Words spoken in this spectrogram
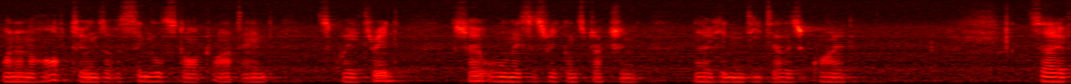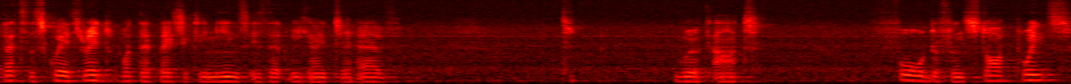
one and a half turns of a single start right hand square thread. Show all necessary construction. No hidden detail is required. So if that's the square thread, what that basically means is that we're going to have to work out four different start points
